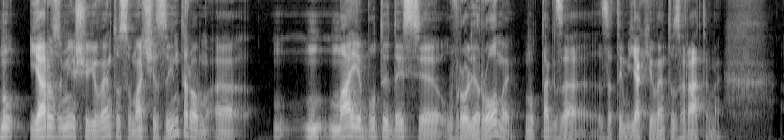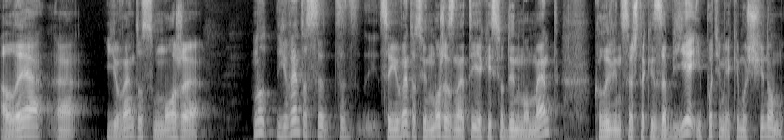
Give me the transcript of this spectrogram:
Ну, я розумію, що Ювентус в матчі з Інтером е, має бути десь е, в ролі Роми, ну так, за за тим, як Ювентус гратиме. Але е, Ювентус може. Ну, Ювентус це, це, це Ювентус, він може знайти якийсь один момент, коли він все ж таки заб'є, і потім якимось чином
